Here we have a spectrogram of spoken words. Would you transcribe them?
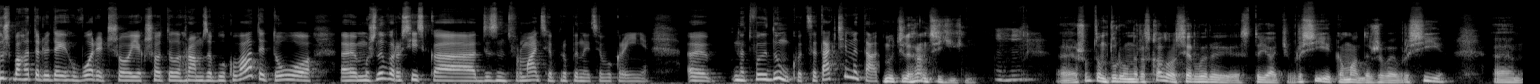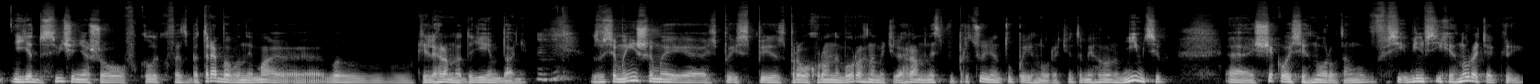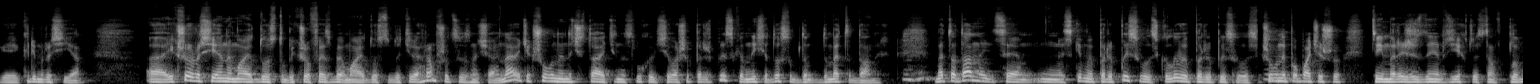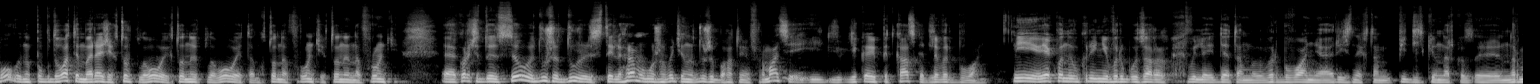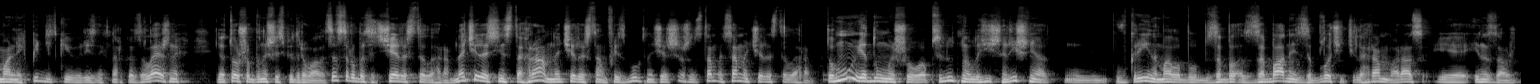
дуже багато людей говорять, що якщо Телеграм заблокувати, то е, можливо російська дезінформація припиниться в Україні. Е, на твою думку, це так чи не так? Ну, Телеграм це їхній. Е, Щоб там Туров не розказував, сервери стоять в Росії, команда живе в Росії. Е, І є досвідчення, що в- коли ФСБ треба, вони мають Телеграм надає їм дані. З усіма іншими е, з, правоохоронними органами Телеграм не співпрацює, він тупо ігнорить. Він там ігнорив німців, е, ще когось ігнорив. Там всі, він всіх ігнорить, крім росіян. Е, Якщо росіяни мають доступ, якщо ФСБ має доступ до Телеграм, що це означає? Навіть якщо вони не читають і не слухають всі ваші переписки, в них є доступ до, до метаданих. Метадані це з ким ви переписувались, коли ви переписувалися. Якщо вони побачать, що в твоїй мережі знання є хтось там впливовий, ну побудувати мережі, хто впливовий, хто не впливовий, там хто на фронті, хто не на фронті. Е, Коротше, до цього дуже дуже з телеграму можна витягнути дуже багато інформації, і яка є підказка для вербування. І як вони в Україні вербують зараз хвиля йде там вербування різних там підлітків, нарко, е, нормальних підлітків, різних наркозалежних, для того, щоб вони щось підривали. Це все робиться через Телеграм, не через Інстаграм, не через там Фейсбук, не через щось, саме, саме через Телеграм. Тому я думаю, що абсолютно логічне рішення в Україні мало б забанити, заблочити Телеграм раз і, і назавжди.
